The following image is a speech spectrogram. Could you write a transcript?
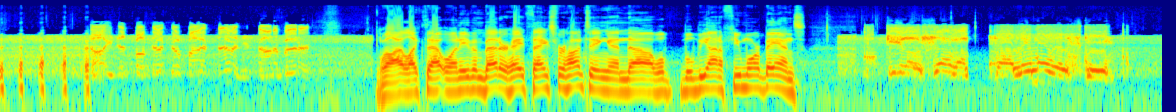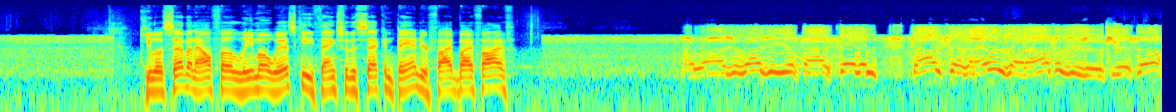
No, you just bumped up to a 5-7. You sounded better. Well, I like that one even better. Hey, thanks for hunting, and uh, we'll, we'll be on a few more bands. Kilo 7, uh, Lima Whiskey. Kilo 7, Alpha Lima Whiskey. Thanks for the second band. You're 5 by 5 Uh, Roger, Roger, you're 5-7, 5-7, Arizona, Alpha Zulu, QSL.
